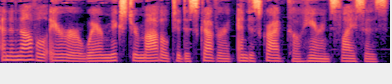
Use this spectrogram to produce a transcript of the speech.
and a novel error aware mixture model to discover and describe coherent slices.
